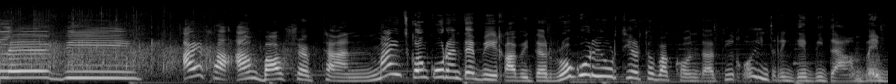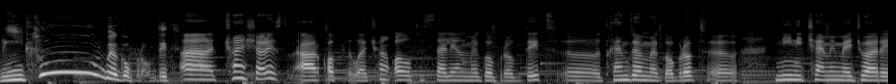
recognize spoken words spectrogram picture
ის წლები. აი ხა ამ ბავშვებთან მაინც კონკურენტები იყავით და როგორი ურთიერთობა გქონდათ? იყო ინტრიგები და ამბები თუ მეგობრობდით? აა ჩვენ შორის არ ყოფილა, ჩვენ ყოველთვის ძალიან მეგობრობდით. დღემდე მეგობრობთ. ნინი ჩემი მეჯვარე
